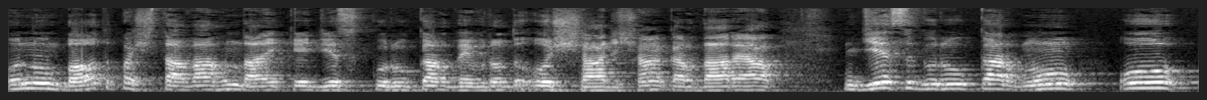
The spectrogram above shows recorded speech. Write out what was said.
ਉਹਨੂੰ ਬਹੁਤ ਪਛਤਾਵਾ ਹੁੰਦਾ ਏ ਕਿ ਜਿਸ ਗੁਰੂ ਘਰ ਦੇ ਵਿਰੁੱਧ ਉਹ ਸਾਜ਼ਿਸ਼ਾਂ ਕਰਦਾ ਰਿਹਾ, ਜਿਸ ਗੁਰੂ ਘਰ ਨੂੰ ਉਹ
